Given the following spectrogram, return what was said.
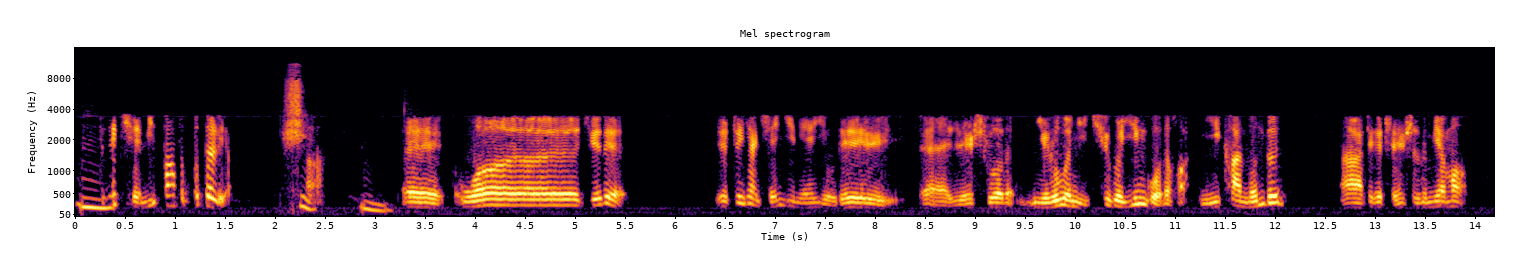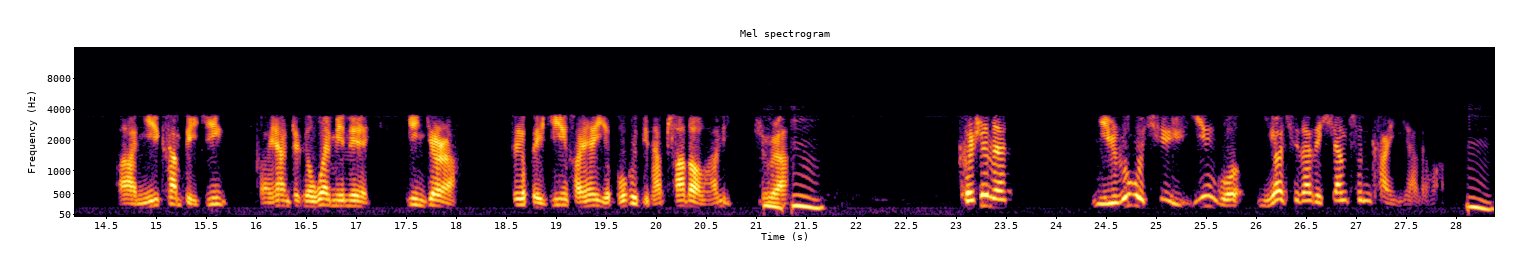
嗯这嗯个潜力大的不得了。是啊嗯。呃，我觉得，呃，正像前几年有的呃人说的，你如果你去过英国的话，你一看伦敦，啊，这个城市的面貌，啊，你一看北京，好像这个外面的硬件啊，这个北京好像也不会比它差到哪里，是不是啊？嗯。可是呢，你如果去英国，你要去它的乡村看一下的话，嗯。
